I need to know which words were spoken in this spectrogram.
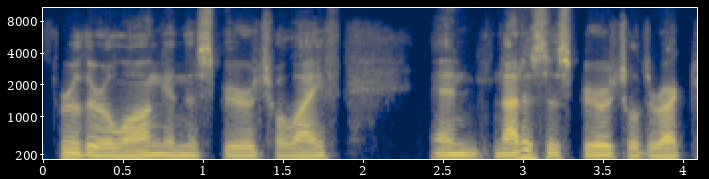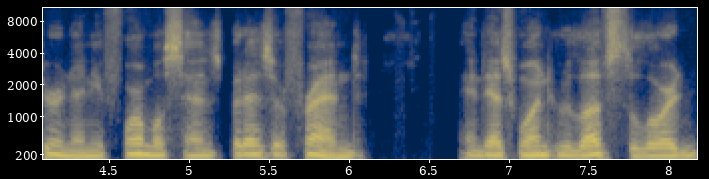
further along in the spiritual life, and not as a spiritual director in any formal sense, but as a friend and as one who loves the Lord.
